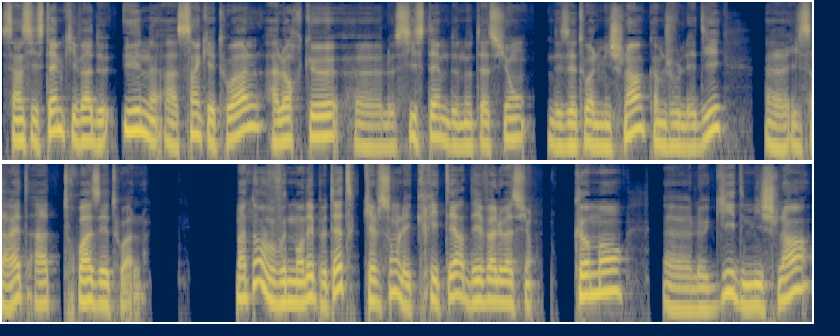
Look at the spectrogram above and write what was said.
C'est un système qui va de 1 à 5 étoiles, alors que euh, le système de notation des étoiles Michelin, comme je vous l'ai dit, euh, il s'arrête à 3 étoiles. Maintenant, vous vous demandez peut-être quels sont les critères d'évaluation. Comment euh, le guide Michelin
